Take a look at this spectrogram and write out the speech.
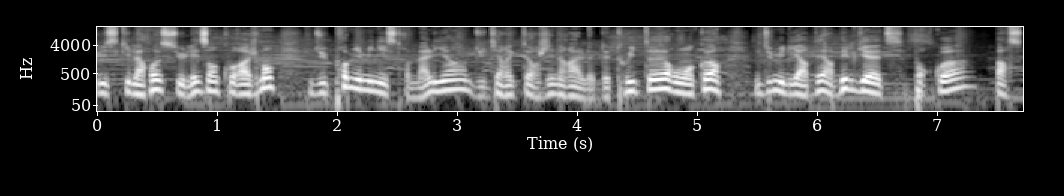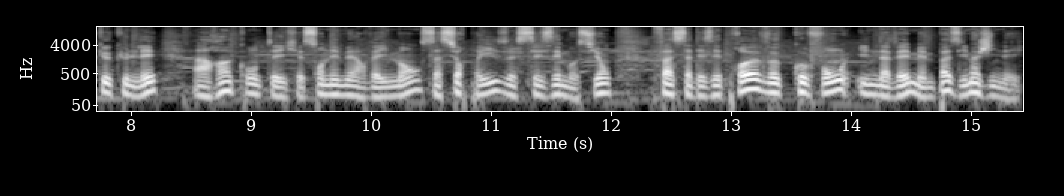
puisqu'il a reçu les encouragements du Premier ministre malien, du directeur général de Twitter ou encore du milliardaire Bill Gates. Pourquoi? Parce que Kunle a raconté son émerveillement, sa surprise, ses émotions face à des épreuves qu'au fond il n'avait même pas imaginées.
